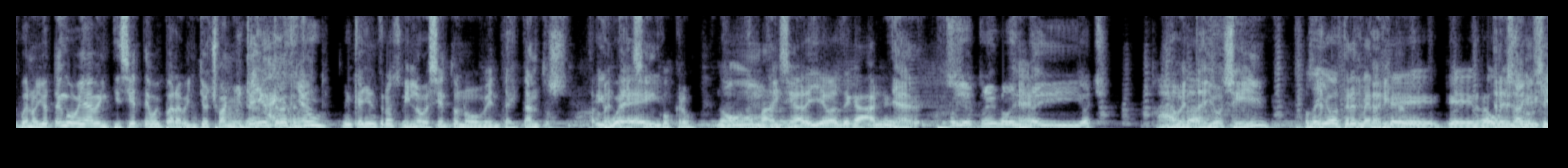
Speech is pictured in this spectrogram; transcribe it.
Bueno, yo tengo ya 27, voy para 28 años. ¿En qué año entraste tú? ¿En qué año entraste? 1990 y tantos. Ay, 95, güey. creo. No, man, 95. ya le llevas de ganes. Ya, pues, Pues yo entré en 98. 98, sí. O sea, llevas tres menos Carita. que, que Raúl Tres años, que, sí.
